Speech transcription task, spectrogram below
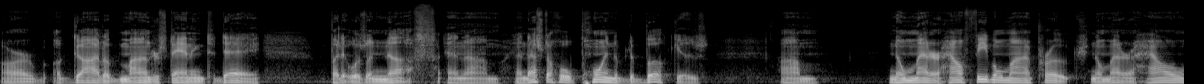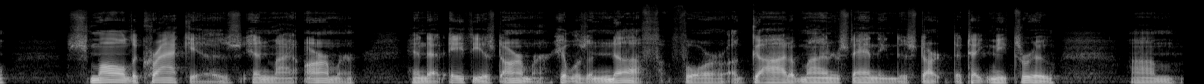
or a God of my understanding today, but it was enough, and um, and that's the whole point of the book is, um, no matter how feeble my approach, no matter how small the crack is in my armor, in that atheist armor, it was enough for a God of my understanding to start to take me through um,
